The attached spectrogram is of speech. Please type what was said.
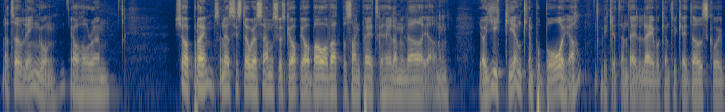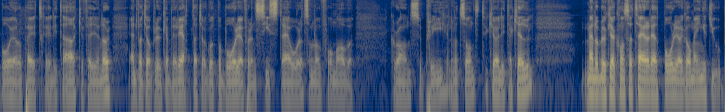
naturlig ingång. Jag har eh, kört på det. Sen dess historia och samhällskunskap. Jag har bara varit på Sankt Petri hela min lärargärning. Jag gick egentligen på borgar, vilket en del elever kan tycka är döskoj. Borgar och Petri är lite ärkefiender. Än för att jag brukar berätta att jag har gått på borgar för den sista året som någon form av Grand Supri eller något sånt. Tycker jag är lite kul. Men då brukar jag konstatera det att borgare gav mig inget jobb.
